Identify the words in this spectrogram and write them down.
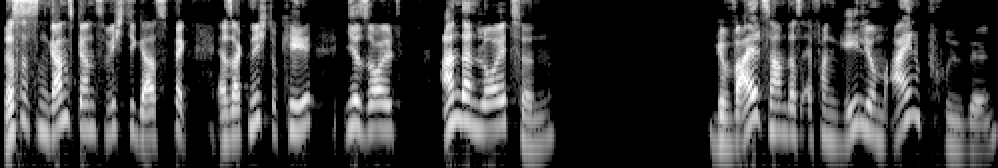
Das ist ein ganz, ganz wichtiger Aspekt. Er sagt nicht, okay, ihr sollt anderen Leuten gewaltsam das Evangelium einprügeln,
